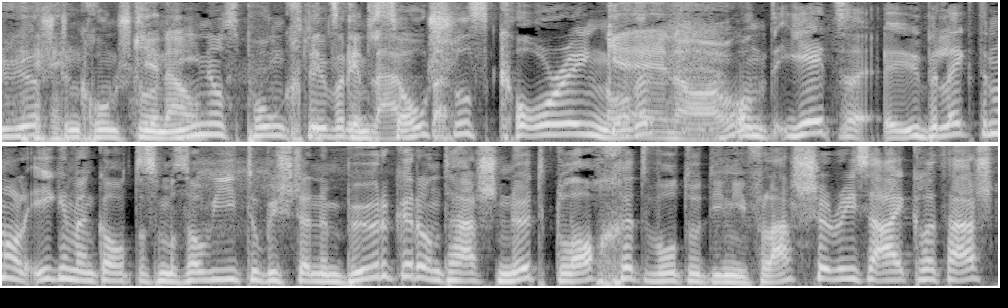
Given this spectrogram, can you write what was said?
rührst, dann kommst du genau. einen Minuspunkt über im Social Scoring, oder? Genau. Und jetzt, äh, überleg dir mal, irgendwann geht das mal so weit, du bist dann ein Bürger und hast nicht gelacht, wo du deine Flasche recycelt hast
